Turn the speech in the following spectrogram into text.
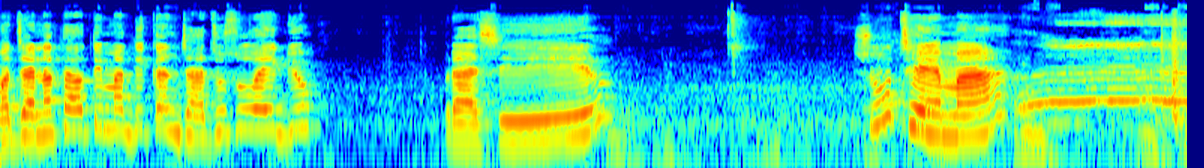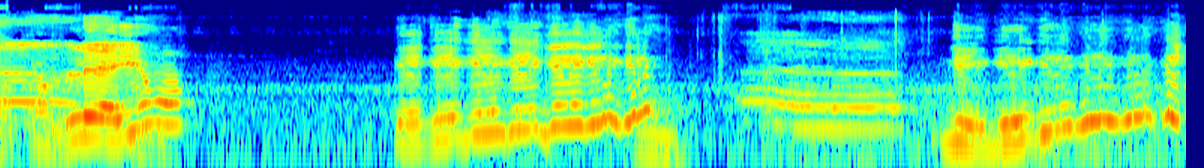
મજા નથી આવતી માં દીકન જાજુ સુવાઈ ગયું? પ્રાશિવ શું છે એમાં? લે ઈ હું. ગીલી ગીલી ગીલી ગીલી ગીલી ગીલી ગીલી. ગીલી ગીલી ગીલી ગીલી ગીલી ગીલી.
